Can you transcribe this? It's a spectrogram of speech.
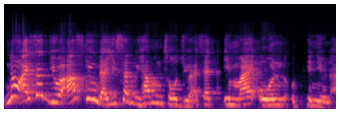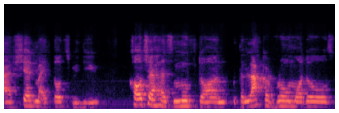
No, I said you were asking that. You said we haven't told you. I said, in my own opinion, I've shared my thoughts with you culture has moved on with the lack of role models.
